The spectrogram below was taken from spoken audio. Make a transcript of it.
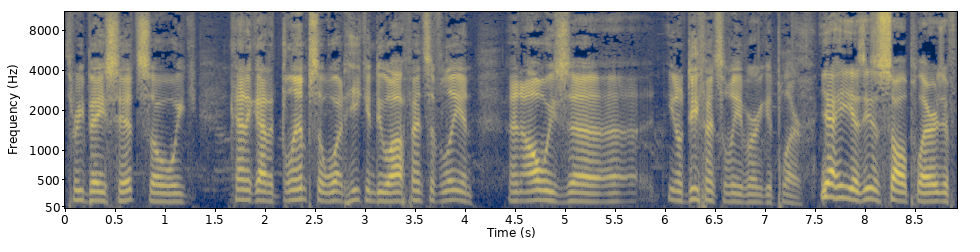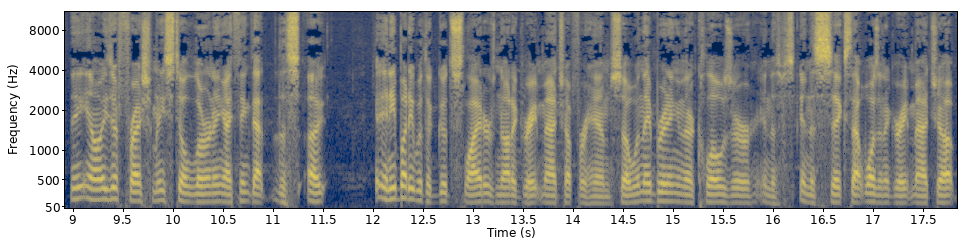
three base hits. So we kind of got a glimpse of what he can do offensively, and and always uh, uh, you know defensively a very good player. Yeah, he is. He's a solid player. He's a, you know he's a freshman. He's still learning. I think that this. Uh, anybody with a good slider is not a great matchup for him. So when they bring in their closer in the in the sixth, that wasn't a great matchup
